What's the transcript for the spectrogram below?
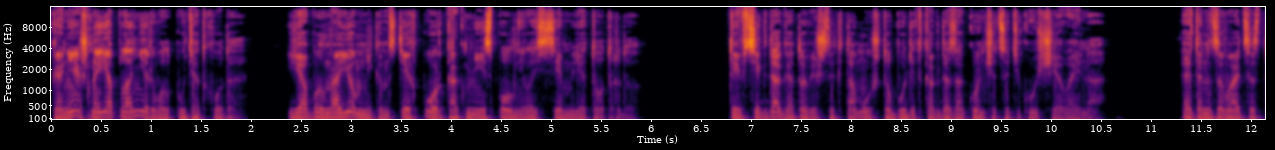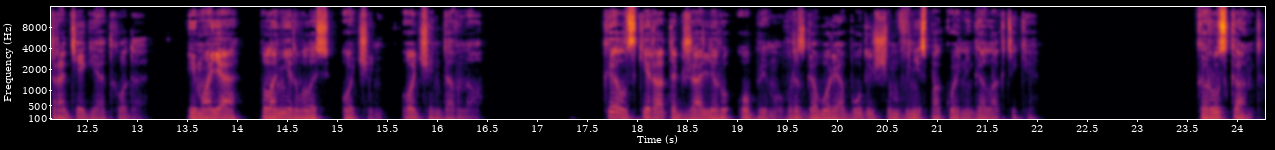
Конечно, я планировал путь отхода. Я был наемником с тех пор, как мне исполнилось семь лет от роду. Ты всегда готовишься к тому, что будет, когда закончится текущая война. Это называется стратегия отхода. И моя планировалась очень, очень давно. Кэл Скирата Джаллеру Обриму в разговоре о будущем в неспокойной галактике. Карускант.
